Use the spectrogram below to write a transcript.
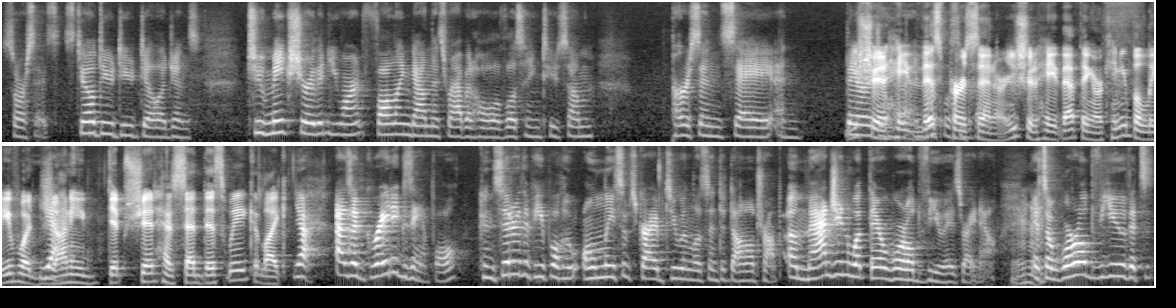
sources. Still do due diligence to make sure that you aren't falling down this rabbit hole of listening to some person say and You should hate this just listen to person, or you should hate that thing, or can you believe what Yeah. Johnny Dipshit has said this week? Like, Yeah, as a great example, consider the people who only subscribe to and listen to Donald Trump. Imagine what their worldview is right now. Mm-hmm. It's a worldview that's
